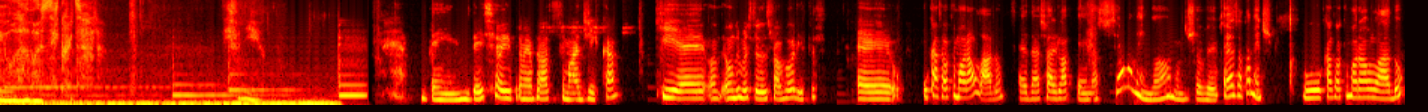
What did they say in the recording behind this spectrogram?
We all have our secrets, Even you. Bem, deixa eu ir para minha próxima dica, que é um dos meus trilhos favoritos. É O Casal que Mora ao Lado, é da Charlie Pena. Se eu não me engano, deixa eu ver. É exatamente. O Casal que Mora ao Lado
